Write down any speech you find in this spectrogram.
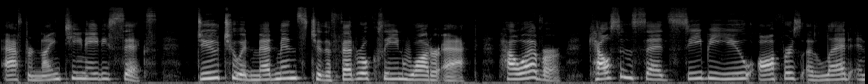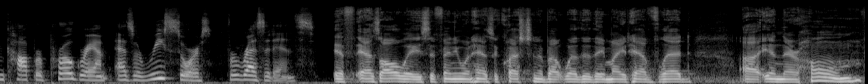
after 1986 due to amendments to the Federal Clean Water Act. However, Kelson said CBU offers a lead and copper program as a resource for residents. If, as always, if anyone has a question about whether they might have lead uh, in their home,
